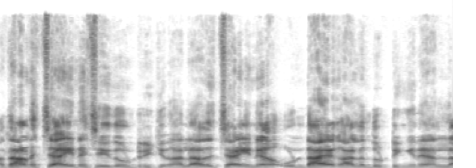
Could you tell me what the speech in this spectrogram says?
അതാണ് ചൈന ചെയ്തുകൊണ്ടിരിക്കുന്നത്. അല്ലാതെ ചൈന ഉണ്ടായ കാലം തൊട്ട് ഇങ്ങനെയല്ല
